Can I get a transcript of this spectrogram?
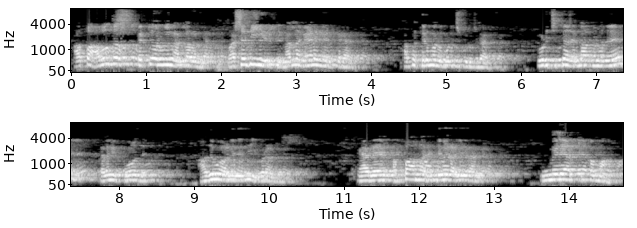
அப்போ அவங்க பெற்றோர்களும் நல்லவங்க. வசதியும் இருக்கு. நல்ல வேலையில் இருக்கிறாரு. அப்போ திருமணம் முடிச்சு கொடுக்குறாரு. முடிச்சுட்டு அது என்ன பண்ணுது? கிளம்பி போகுது. அதுவும் அழுகுது. இவர் அழுகுது. யாரு? அப்பா அம்மா ரெண்டு பேரும் அழுகுறாங்க. உண்மையிலேயே அது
